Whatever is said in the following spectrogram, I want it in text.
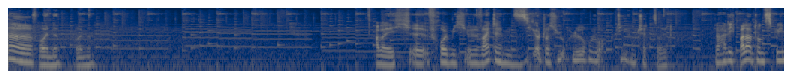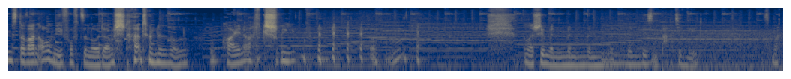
Ah, Freunde, Freunde. Aber ich äh, freue mich äh, weiterhin sehr, dass ihr alle so aktiv im Chat seid. Da hatte ich Balaton-Streams, da waren auch irgendwie 15 Leute am Start und, und keiner hat geschrieben. Immer schön, wenn, wenn, wenn, wenn, wenn ein bisschen Party geht. Das macht,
